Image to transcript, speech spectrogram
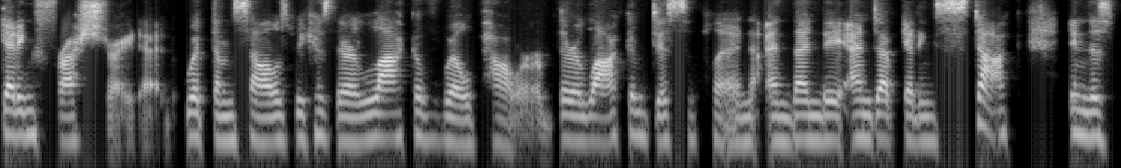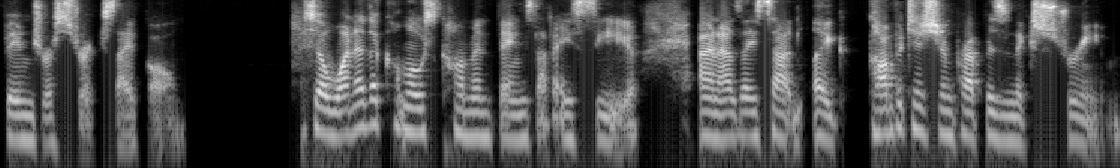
getting frustrated with themselves because their lack of willpower, their lack of discipline, and then they end up getting stuck in this binge restrict cycle. So one of the most common things that I see, and as I said, like competition prep is an extreme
